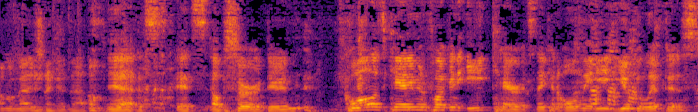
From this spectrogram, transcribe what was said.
I'm imagining it now. yeah, it's it's absurd, dude. Koalas can't even fucking eat carrots. They can only eat eucalyptus.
